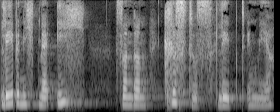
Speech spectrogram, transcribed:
lebe nicht mehr ich, sondern Christus lebt in mir.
